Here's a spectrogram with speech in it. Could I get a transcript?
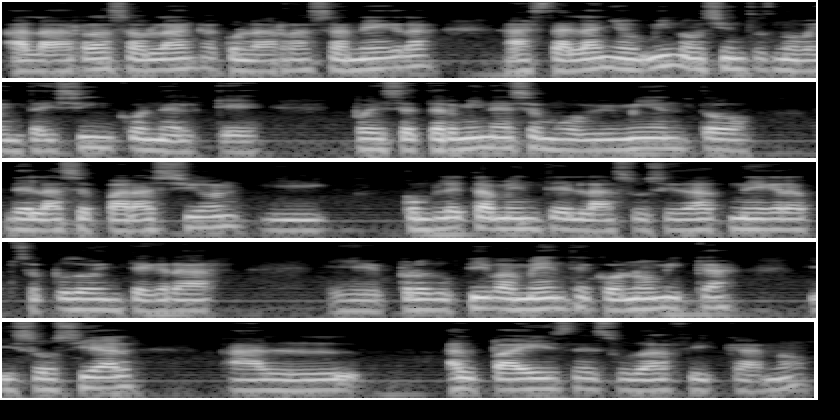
a la raza blanca con la raza negra hasta el año 1995 en el que pues se termina ese movimiento de la separación y completamente la sociedad negra se pudo integrar eh, productivamente, económica y social al, país de Sudáfrica, ¿no?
